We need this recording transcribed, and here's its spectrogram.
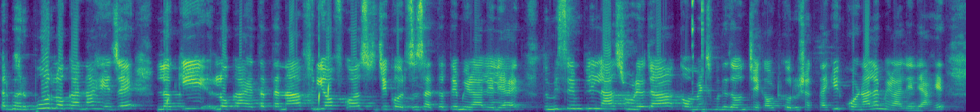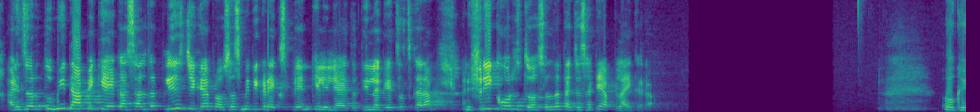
तर भरपूर लोकांना हे जे लकी लोक आहेत तर त्यांना फ्री ऑफ कॉस्ट जे कोर्सेस आहेत तर ते मिळालेले आहेत. तुम्ही सिम्पली लास्ट व्हिडिओच्या कॉमेंट्समध्ये जाऊन चेकआउट करू शकता की कोणाला मिळालेले आहेत. आणि जर तुम्ही त्यापैकी एक असाल तर प्लीज जी काही प्रोसेस मी तिकडे एक्सप्लेन केलेली आहे तर ती लगेचच करा. आणि फ्री कोर्स जो असेल तर त्याच्यासाठी अप्लाय करा. ओके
